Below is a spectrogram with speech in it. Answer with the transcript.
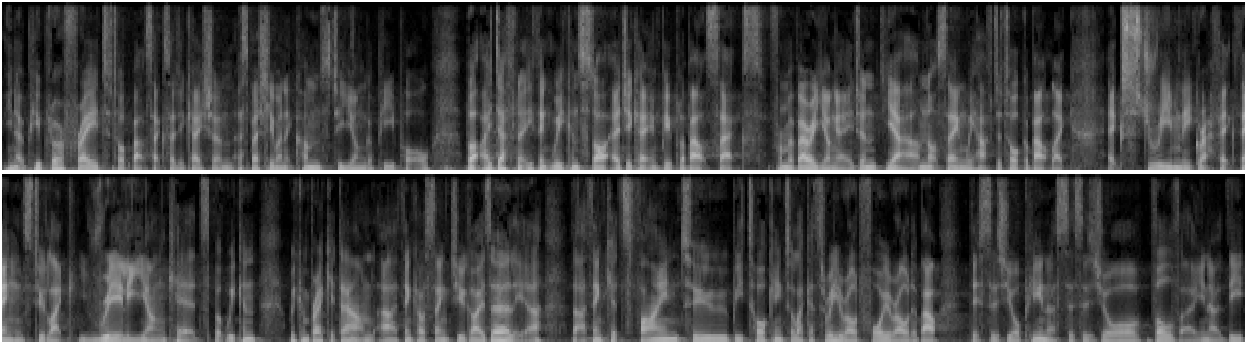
you know people are afraid to talk about sex education, especially when it comes to younger people. But I definitely think we can start educating people about sex from a very young age. And yeah, I'm not saying we have to talk about like extremely graphic things to like really young kids, but we can we can break it down. I think I was saying to you guys earlier that I think it's fine to be talking to like a three-year-old, four-year-old about this is your penis, this is your vulva, you know, the,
